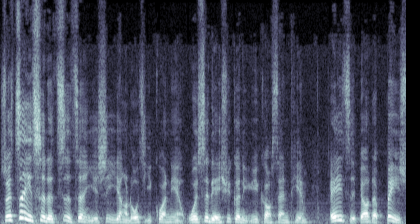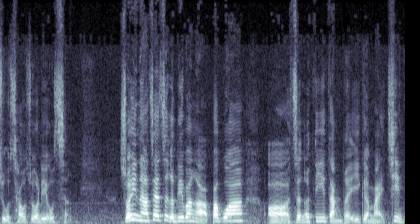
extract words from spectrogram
所以这一次的质证也是一样的逻辑观念。我是连续跟你预告三天 A 指标的倍数操作流程，所以呢，在这个地方啊，包括呃整个低档的一个买进，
